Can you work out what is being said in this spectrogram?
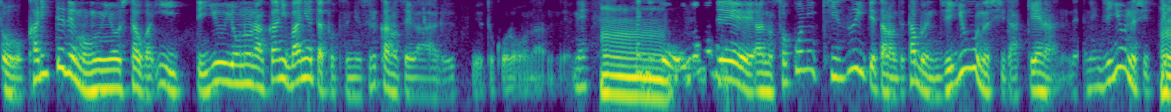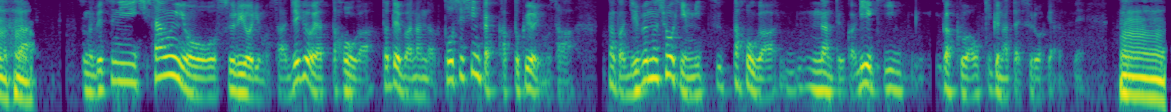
そう、借りてでも運用した方がいいっていう世の中に場合によっては突入する可能性があるっていうところなんだよね。だけど、今まで、あの、そこに気づいてたのって多分事業主だけなんだよね。事業主っていうのはさ、その別に資産運用をするよりもさ、事業やった方が、例えばなんだろう、投資信託買っとくよりもさ、なんか自分の商品3つ売った方が、なんていうか、利益額は大きくなったりするわけなんでね。うん。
